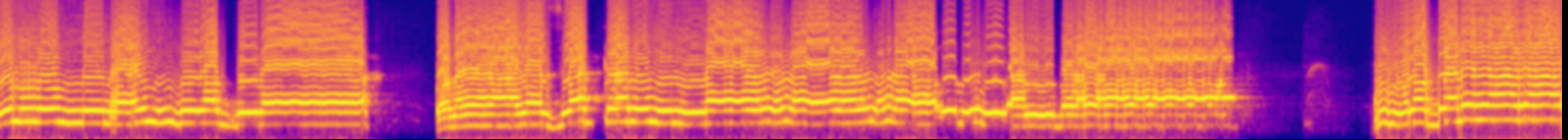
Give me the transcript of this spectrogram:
كل من عند ربنا وما يذكر إلا أولو الألباب ربنا لا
